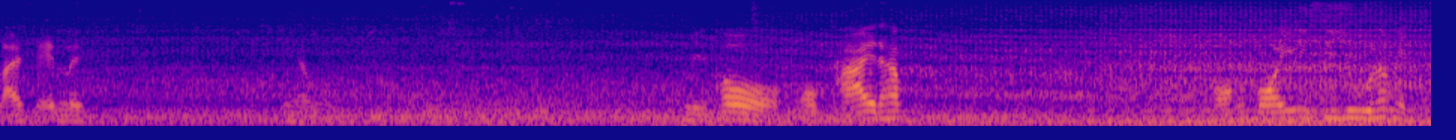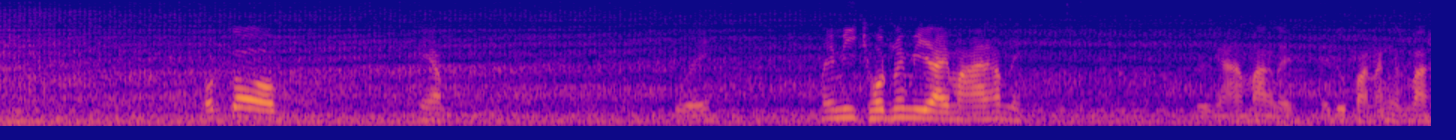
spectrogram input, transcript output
หลายแสนเลยนี่ครับผมมีท่อออกท้ายนะครับ ของบอย ECU นะครับนี่รถก็นี่ครับสวย ไม่มีชนไม่มีอะไรมานะครับนี่สวยงามมากเลยไปดูฝั่งนั้นกันบ้าง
